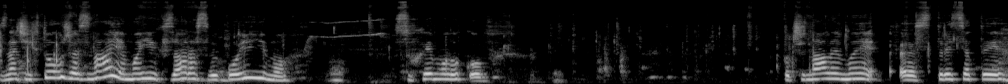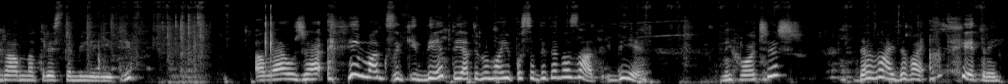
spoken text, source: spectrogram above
Значить, хто вже знає, ми їх зараз випоюємо сухим молоком. Починали ми е, з 30 грам на 300 мл. Але вже, Максик, іди, то я тебе маю посадити назад. Іди. Не хочеш? Давай, давай. А, хитрий.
